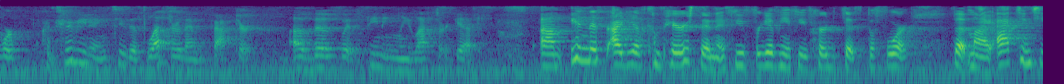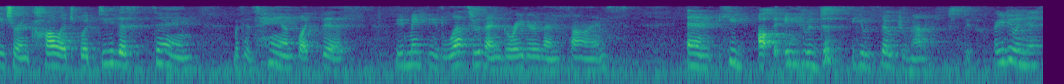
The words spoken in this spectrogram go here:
were contributing to this lesser than factor of those with seemingly lesser gifts. Um, in this idea of comparison, if you forgive me if you've heard this before, but my acting teacher in college would do this thing with his hands like this He'd make these lesser than, greater than signs. And he uh, and he was just, he was so dramatic. He'd just be, Are you doing this?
